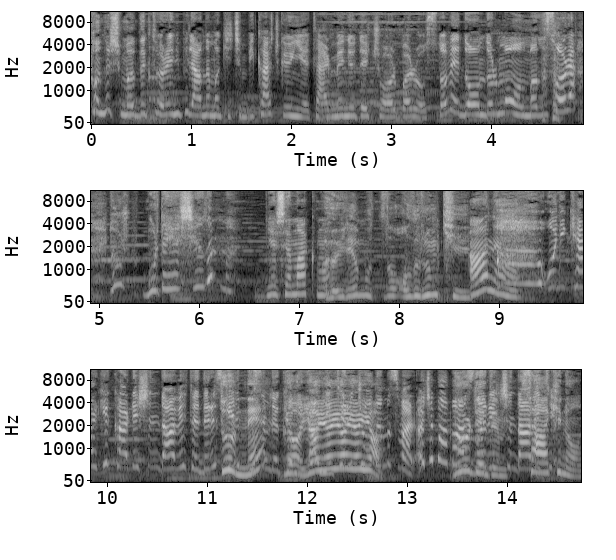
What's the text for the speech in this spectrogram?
konuşmadık. Töreni planlamak için birkaç gün yeter. Menüde çorba, rosto ve dondurma olmalı. Sonra dur burada yaşayalım mı? Yaşamak mı? öyle mutlu olurum ki. Ana. Aa, 12 erkek kardeşini davet ederiz. Dur, Gelip ne? bizimle Yo, kalırlar. yo, yo, yo, Yeterince yo. odamız var. Acaba Dur bazıları dedim. için. Sakin ol.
